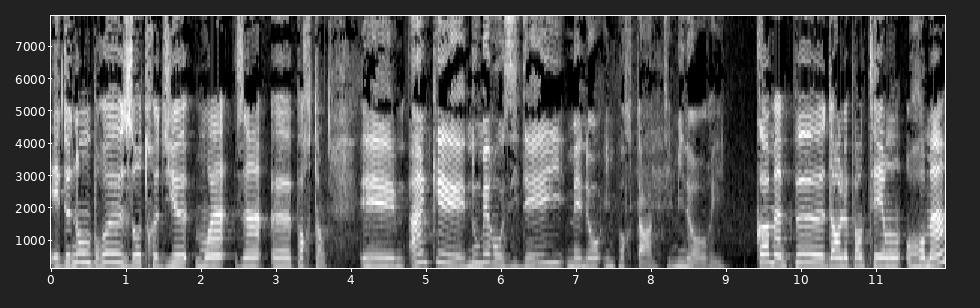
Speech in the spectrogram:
et de nombreux autres dieux moins importants. e anche numerosi dei meno importanti, minori, Comme un peu dans le panthéon romain,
